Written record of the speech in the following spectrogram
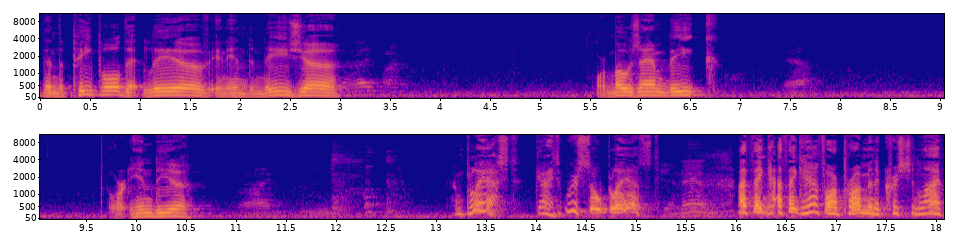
than the people that live in Indonesia or Mozambique or India. I'm blessed. Guys, we're so blessed. I think, I think half our problem in the Christian life,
